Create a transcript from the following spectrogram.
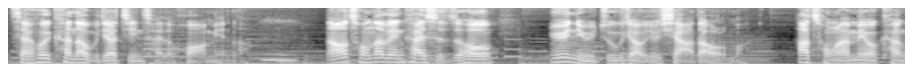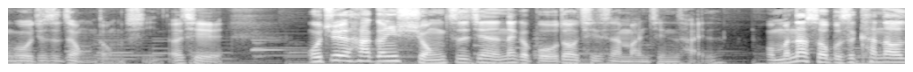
才会看到比较精彩的画面了。嗯，然后从那边开始之后，因为女主角就吓到了嘛，她从来没有看过就是这种东西，而且我觉得她跟熊之间的那个搏斗其实还蛮精彩的。我们那时候不是看到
